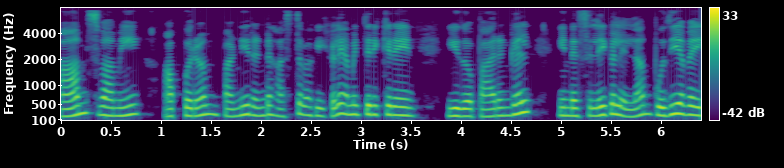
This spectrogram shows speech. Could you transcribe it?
ஆம் சுவாமி. அப்புறம் பன்னிரண்டு ஹஸ்த வகைகளை அமைத்திருக்கிறேன். இதோ பாருங்கள் இந்த சிலைகள் எல்லாம் புதியவை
